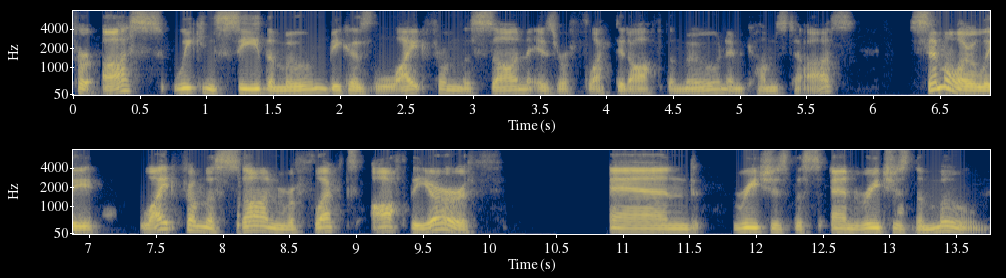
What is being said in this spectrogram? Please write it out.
for us we can see the moon because light from the sun is reflected off the moon and comes to us, similarly, light from the sun reflects off the earth and reaches the and reaches the moon.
